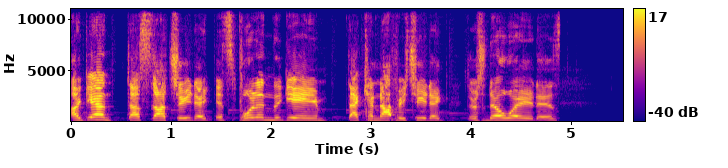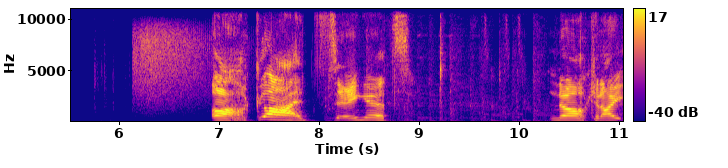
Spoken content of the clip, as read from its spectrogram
Again, that's not cheating. It's put in the game. That cannot be cheating. There's no way it is. Oh, god dang it. No, can I...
